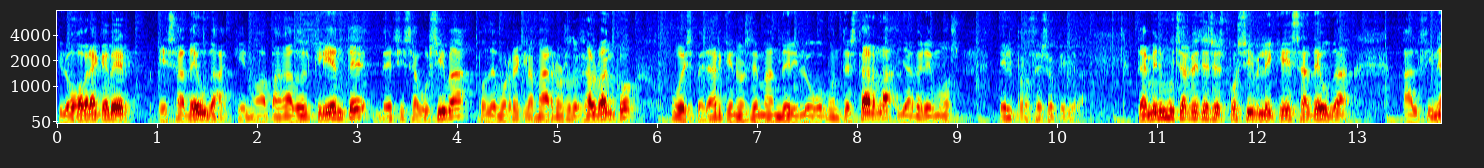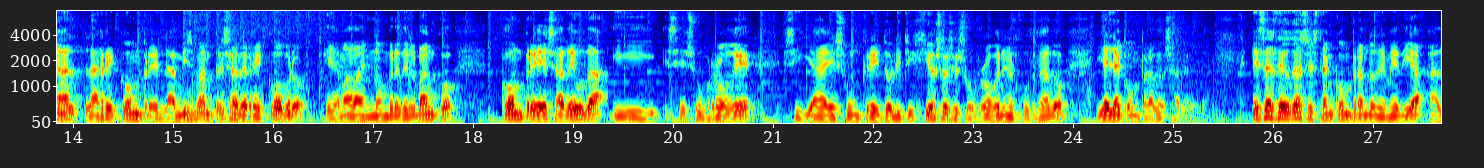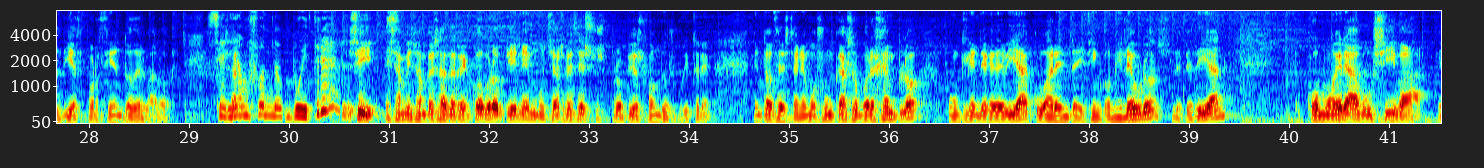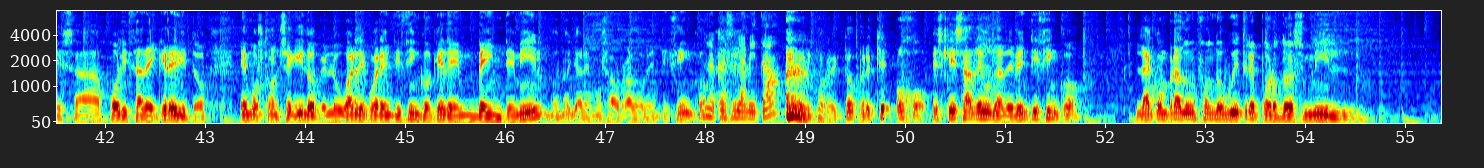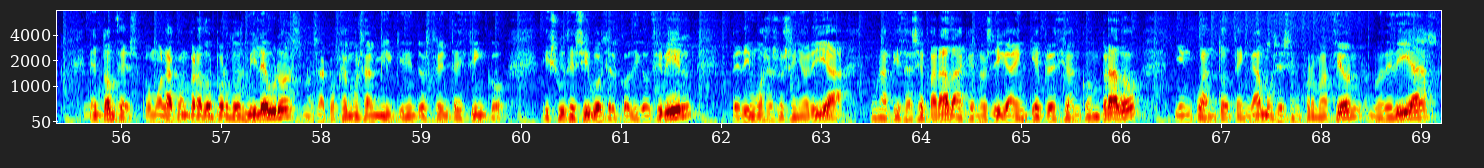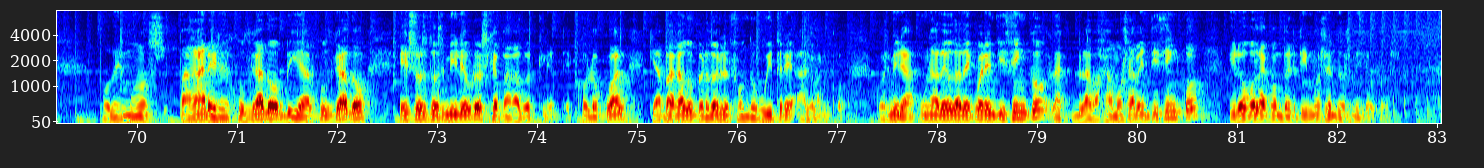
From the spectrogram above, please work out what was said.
Y luego habrá que ver esa deuda que no ha pagado el cliente, ver si es abusiva, podemos reclamar nosotros al banco o esperar que nos demanden y luego contestarla, ya veremos el proceso que lleva. También muchas veces es posible que esa deuda al final la recompre la misma empresa de recobro que llamaba en nombre del banco, compre esa deuda y se subrogue, si ya es un crédito litigioso, se subrogue en el juzgado y haya comprado esa deuda. Esas deudas se están comprando de media al 10% del valor. ¿Sería un fondo buitre? Sí, esa misma empresa de recobro tiene muchas veces sus propios fondos buitre. Entonces tenemos un caso, por ejemplo, un cliente que debía 45.000 euros, le pedían. Como era abusiva esa póliza de crédito, hemos conseguido que en lugar de 45 quede en 20.000. Bueno, ya le hemos ahorrado 25. Ya casi la mitad. Correcto, pero es que, ojo, es que esa deuda de 25 la ha comprado un fondo buitre por 2.000. Entonces, como la ha comprado por 2.000 euros, nos acogemos al 1.535 y sucesivos del Código Civil, pedimos a su señoría una pieza separada que nos diga en qué precio han comprado y en cuanto tengamos esa información, nueve días, podemos pagar en el juzgado, vía el juzgado, esos 2.000 euros que ha pagado el cliente. Con lo cual, que ha pagado, perdón, el fondo buitre al banco. Pues mira, una deuda de 45, la, la bajamos a 25 y luego la convertimos en 2.000 euros.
